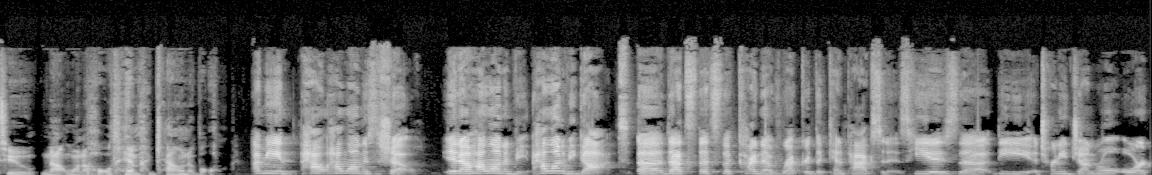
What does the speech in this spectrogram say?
to not want to hold him accountable. I mean, how how long is the show? you know how long have you how long have you got uh, that's that's the kind of record that ken paxton is he is the the attorney general or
